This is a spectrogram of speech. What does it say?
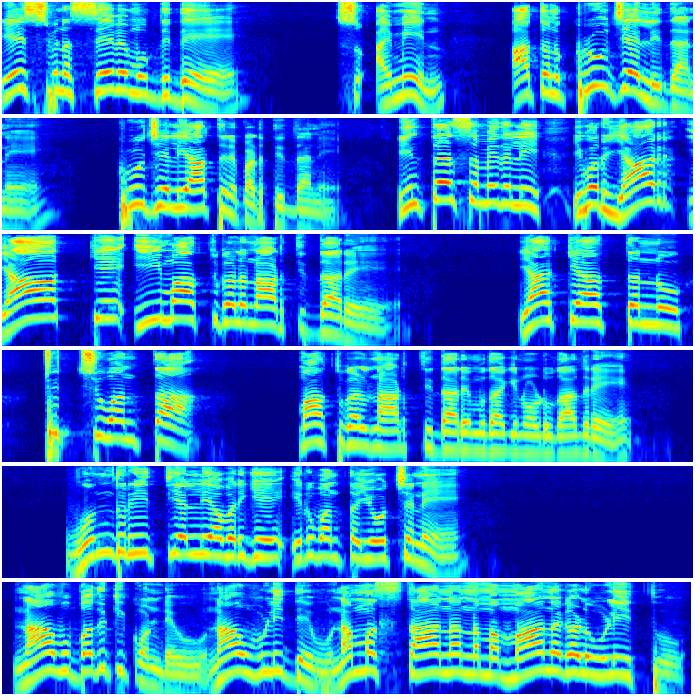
ಯೇಸುವಿನ ಸೇವೆ ಮುಗ್ದಿದೆ. ಸೊ ಐ ಮೀನ್ ಆತನು ಕ್ರೂಜೆಯಲ್ಲಿದ್ದಾನೆ. ಕ್ರೂಜೆಯಲ್ಲಿ ಯಾತನೆ ಪಡ್ತಿದ್ದಾನೆ. ಇಂಥ ಸಮಯದಲ್ಲಿ ಇವರು ಯಾರು, ಯಾಕೆ ಈ ಮಾತುಗಳನ್ನು ಆಡ್ತಿದ್ದಾರೆ ಯಾಕೆ ಆತನ್ನು ಚುಚ್ಚುವಂಥ ಮಾತುಗಳನ್ನು ಆಡ್ತಿದ್ದಾರೆ ಎಂಬುದಾಗಿ ನೋಡುವುದಾದರೆ, ಒಂದು ರೀತಿಯಲ್ಲಿ ಅವರಿಗೆ ಇರುವಂಥ ಯೋಚನೆ, ನಾವು ಬದುಕಿಕೊಂಡೆವು, ನಾವು ಉಳಿದೆವು, ನಮ್ಮ ಸ್ಥಾನ, ನಮ್ಮ ಮಾನಗಳು ಉಳಿಯಿತು,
